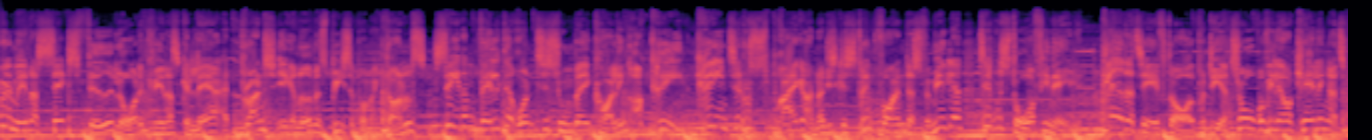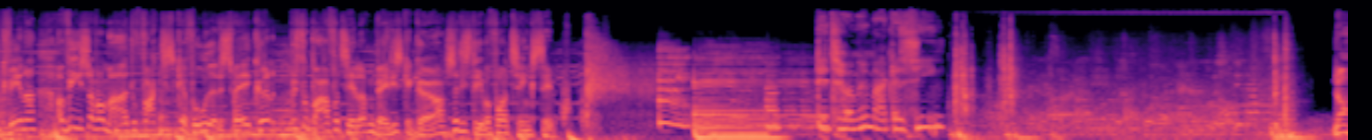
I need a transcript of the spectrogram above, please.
Følg med, når seks fede lorte kvinder skal lære, at brunch ikke er noget, man spiser på McDonald's. Se dem vælte rundt til Zumba i Kolding og grin. Grin til du sprækker, når de skal strippe foran deres familier til den store finale. Glæd dig til efteråret på DR2, hvor vi laver kællinger til kvinder og viser, hvor meget du faktisk kan få ud af det svage køn, hvis du bare fortæller dem, hvad de skal gøre, så de slipper for at tænke selv. Det tomme magasin. Nå,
